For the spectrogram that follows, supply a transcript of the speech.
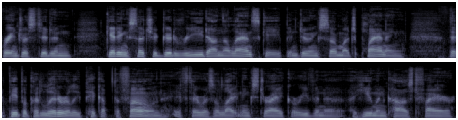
were interested in getting such a good read on the landscape and doing so much planning that people could literally pick up the phone if there was a lightning strike or even a, a human-caused fire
